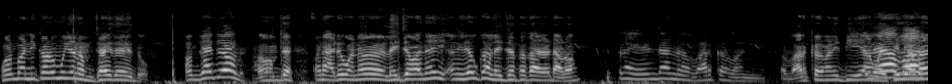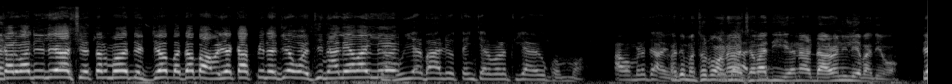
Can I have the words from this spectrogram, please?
ફોન પર નીકળો હું એને સમજાઈ દે તો સમજાય દે ને? હવે સમજાય. અને આડે મને લઈ જવા નહીં અને એવું કા લઈ જતા તારે ડાળો પેલા વાર કરવાની. વાર કરવાની આ આ લે આ દેખજો બધા બાવળિયા કાપીને જે હોયથી ના લેવાય લે. હું યાર બાર લ્યો ત્રણ ચાર વર્ષથી આવ્યો ગામમાં. આ હમણાં જ આવ્યો. મથુર જવા દઈએ અને આ ડાળો લેવા દેવો. તે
